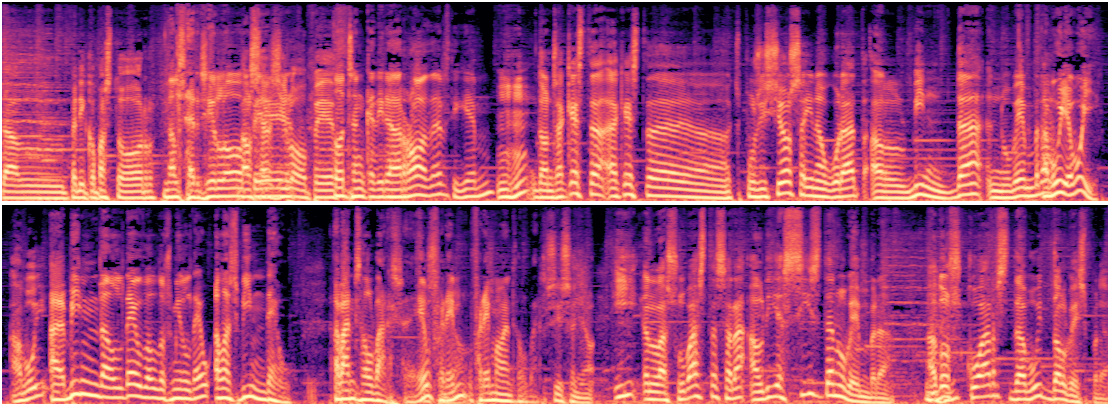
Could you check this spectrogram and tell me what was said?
del Perico Pastor... Del Sergi López. Del Sergi López. Tots en cadira de rodes, diguem. Uh -huh. Doncs aquesta, aquesta exposició s'ha inaugurat el 20 de novembre. Avui, avui. Avui. A 20 del 10 del 2010, a les 20.10. Abans del Barça, eh? Sí, ho farem, ho farem abans del Barça. Sí, senyor. I la subhasta serà el dia 6 de novembre, a dos quarts de vuit del vespre.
